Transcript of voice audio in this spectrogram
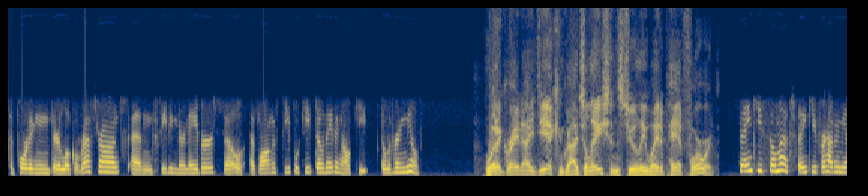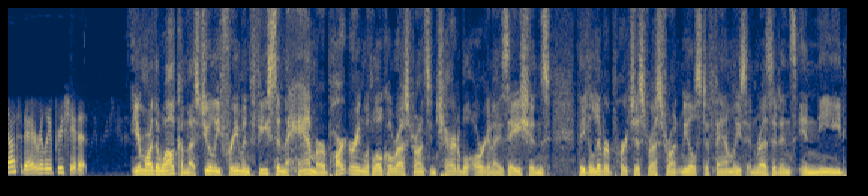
supporting their local restaurants and feeding their neighbors. So as long as people keep donating, I'll keep delivering meals. What a great idea! Congratulations, Julie. Way to pay it forward. Thank you so much. Thank you for having me on today. I really appreciate it. You're more than welcome. That's Julie Freeman, Feast in the Hammer, partnering with local restaurants and charitable organizations. They deliver purchased restaurant meals to families and residents in need,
